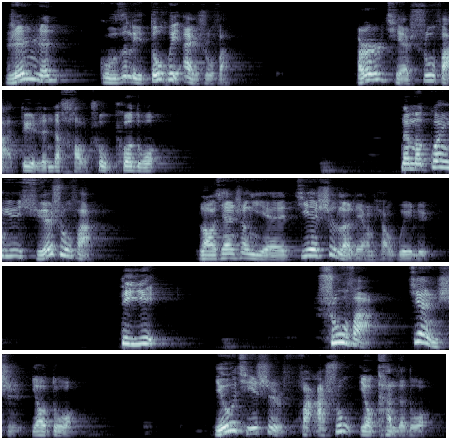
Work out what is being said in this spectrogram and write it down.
人人。骨子里都会爱书法，而且书法对人的好处颇多，那么关于学书法，老先生也揭示了两条规律：第一，书法见识要多，尤其是法书要看得多，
